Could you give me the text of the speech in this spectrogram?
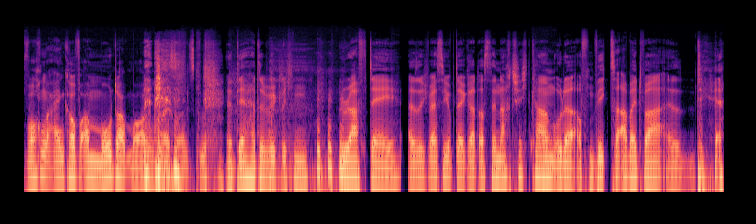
Wocheneinkauf am Montagmorgen. weißt du, alles gut. Der hatte wirklich einen rough day. Also ich weiß nicht, ob der gerade aus der Nachtschicht kam oder auf dem Weg zur Arbeit war. Also der,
